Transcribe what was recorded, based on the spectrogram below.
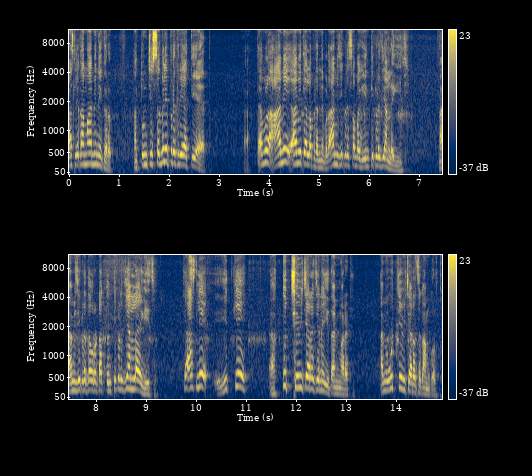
असले काम आम्ही नाही करत. आणि तुमची सगळी प्रक्रिया ती आहेत. त्यामुळं आम्ही आम्ही त्याला पडत नाही पडत आम्ही जिकडे सभा घेईन तिकडे जानला घ्यायची. आम्ही जिकडे दौरा टाकतो आणि तिकडे जानला घ्यायचं. हे असले इतके तुच्छ विचाराचे नाही आहेत आम्ही मराठी. आम्ही उच्च विचाराचं काम करतो.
